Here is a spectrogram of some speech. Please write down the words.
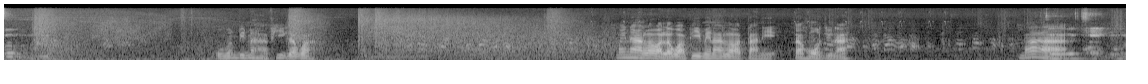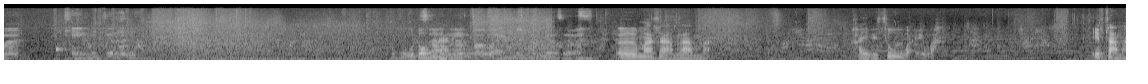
ปึ้มโอ้มันบินมาหาพี่อีกแล้วว่ะ ไม่น่ารอดแล้วว่ะพี่ไม่น่ารอดตานี้แต่โหดอยู่นะ บ้า เออแข็งมาก แข็งเกินโอ้โหโดนขนาดนี้ สองลำพอไหวนี่มัน เมืองเสือเออมาสามลำอะ ใครไปสู้ไหววะ F35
